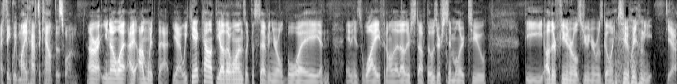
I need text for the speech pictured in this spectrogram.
I think we might have to count this one. All right, you know what? I, I'm with that. Yeah, we can't count the other ones like the seven year old boy and and his wife and all that other stuff. Those are similar to the other funerals Junior was going to in the Yeah.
